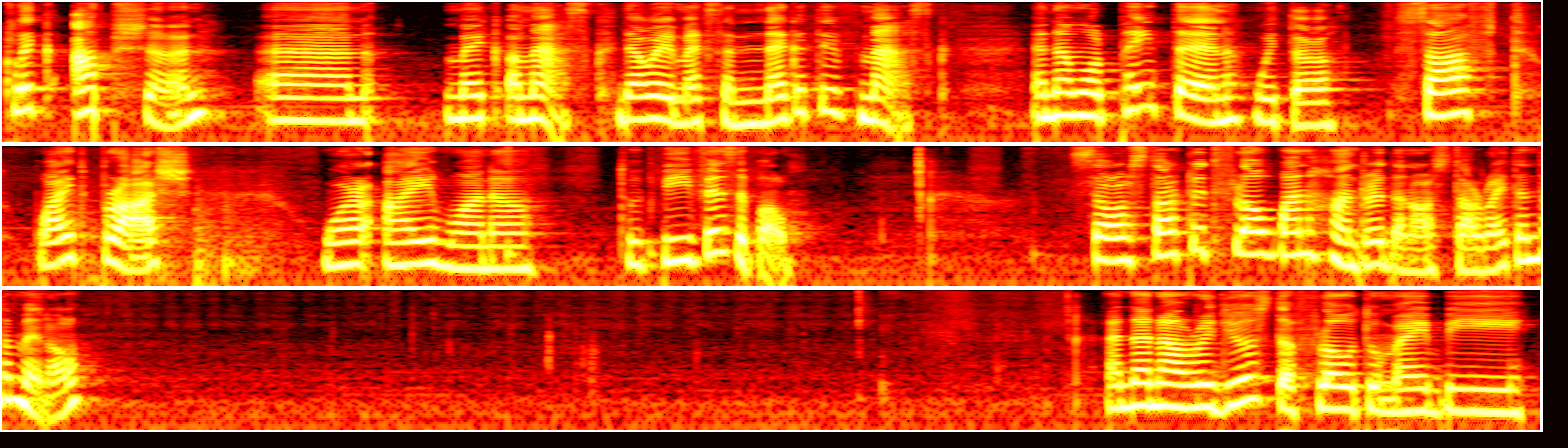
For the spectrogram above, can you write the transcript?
click option and make a mask. That way it makes a negative mask. And then we'll paint in with a soft white brush where I wanna to be visible. So I'll start with flow 100 and I'll start right in the middle. And then I'll reduce the flow to maybe,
